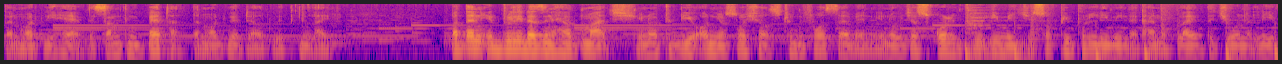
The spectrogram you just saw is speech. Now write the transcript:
than what we have, there's something better than what we are dealt with in life. But then it really doesn't help much, you know, to be on your socials 24 7, you know, just scrolling through images of people living the kind of life that you want to live,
